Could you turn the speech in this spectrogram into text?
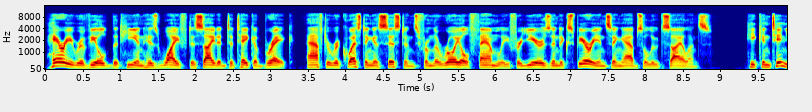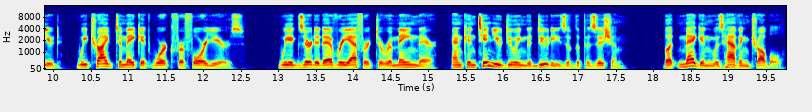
Harry revealed that he and his wife decided to take a break after requesting assistance from the royal family for years and experiencing absolute silence. He continued, we tried to make it work for four years. We exerted every effort to remain there and continue doing the duties of the position. But Meghan was having trouble.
